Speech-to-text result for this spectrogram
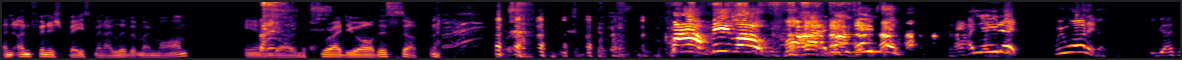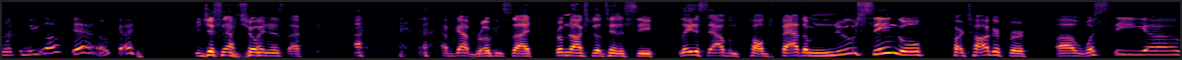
an unfinished basement. I live at my mom's, and uh, that's where I do all this stuff. Mom, meatloaf! I, need meatloaf! I need it. We want it. You guys want the meatloaf? Yeah, okay. You're just now joining us. I've, I've got Broken Side from Knoxville, Tennessee. Latest album's called Fathom. New single, Cartographer. Uh, what's the uh,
